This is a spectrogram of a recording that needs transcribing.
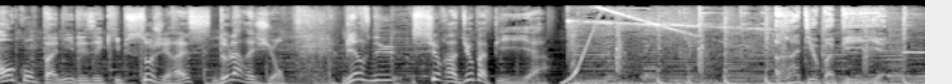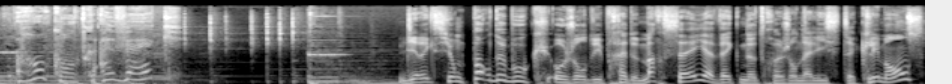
en compagnie des équipes Sogeres de la région. Bienvenue sur Radio Papille. Radio Papille. Rencontre avec Direction Port-de-Bouc, aujourd'hui près de Marseille, avec notre journaliste Clémence.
